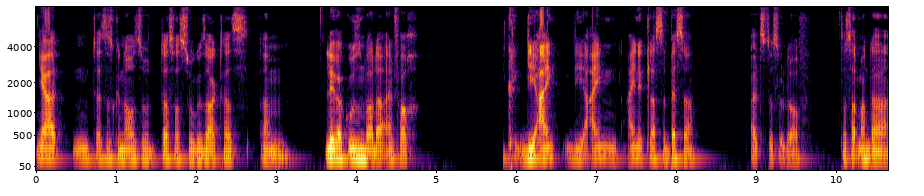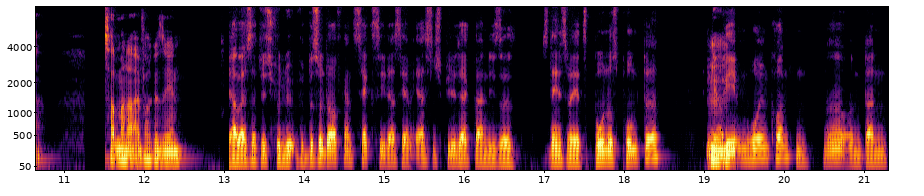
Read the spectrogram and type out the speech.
Ja, das ist genauso das, was du gesagt hast. Ähm, Leverkusen war da einfach die, ein, die ein, eine Klasse besser als Düsseldorf. Das hat man da, das hat man da einfach gesehen. Ja, aber es ist natürlich für, für Düsseldorf ganz sexy, dass sie am ersten Spieltag dann diese, das nennen wir jetzt Bonuspunkte in ja. Bremen holen konnten. Ne? Und dann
